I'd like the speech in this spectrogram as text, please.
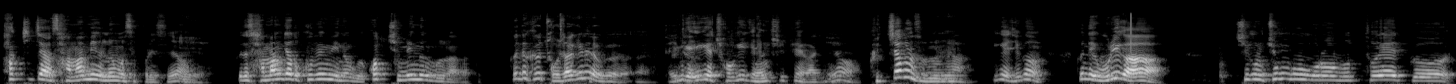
확진자 4만 명을 넘어서 버렸어요. 예. 근데 사망자도 900명이 넘고 곧 1000명 넘은 걸 같아요. 근데 그 조작이래요, 그. 예, 데이터. 그러니까 이게 초기 대응 실패해가지고요. 걷잡을 수 없는 거야. 이게 지금, 근데 우리가 지금 중국으로부터의 그,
